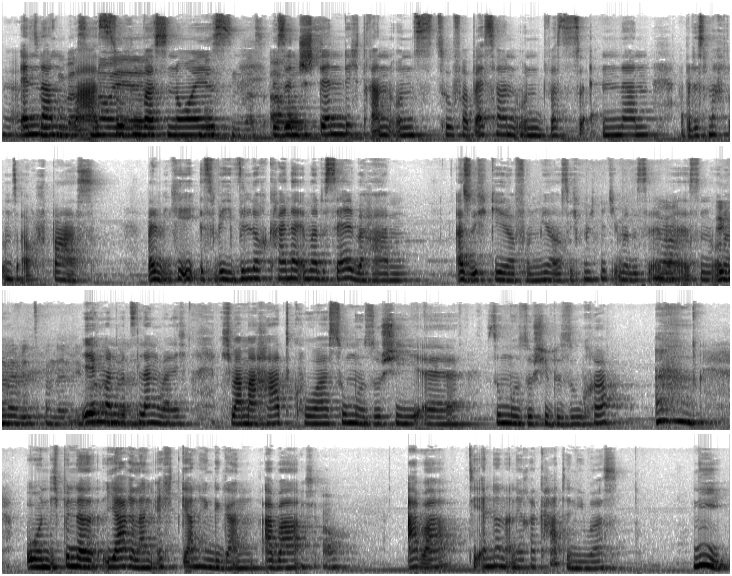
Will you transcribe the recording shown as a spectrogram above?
ja, ändern was, was Neues, suchen was Neues. Was wir sind ständig dran, uns zu verbessern und was zu ändern. Aber das macht uns auch Spaß. Weil es will doch keiner immer dasselbe haben. Also ich gehe da von mir aus, ich möchte nicht immer dasselbe ja, essen. Oder irgendwann wird es Irgendwann wird es langweilig. Ich war mal Hardcore Sumo-Sushi äh, Sumo -Sushi Besucher. und ich bin da jahrelang echt gern hingegangen. Aber, ich auch. aber die ändern an ihrer Karte nie was. Nie.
